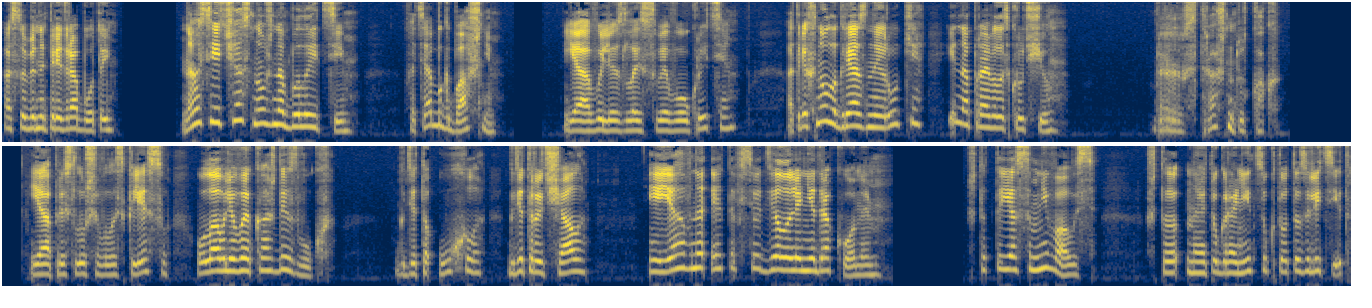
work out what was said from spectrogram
особенно перед работой. Но сейчас нужно было идти, хотя бы к башне. Я вылезла из своего укрытия, отряхнула грязные руки и направилась к ручью. Бррр, страшно тут как. Я прислушивалась к лесу, улавливая каждый звук. Где-то ухло, где-то рычало, и явно это все делали не драконы. Что-то я сомневалась, что на эту границу кто-то залетит.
